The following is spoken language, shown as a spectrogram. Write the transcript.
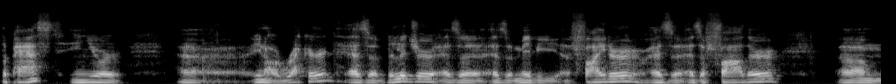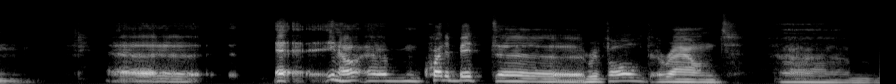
the past in your uh, you know record as a villager as a as a maybe a fighter as a as a father um, uh, uh, you know, um, quite a bit uh, revolved around um,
